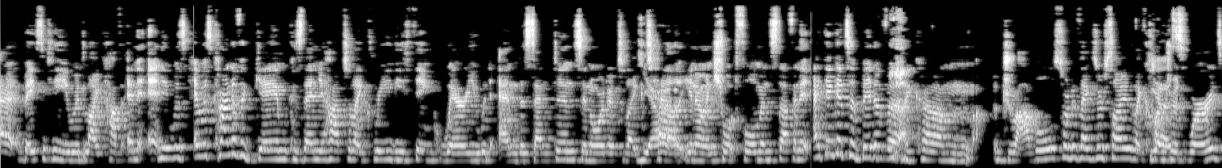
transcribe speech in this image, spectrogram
uh, basically you would like have, and, and it was, it was kind of a game because then you had to like really think where you would end the sentence in order to like yeah. tell, you know, in short form and stuff. And it, I think it's a bit of a like, um, Drabble sort of exercise, like 100 yes. words,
